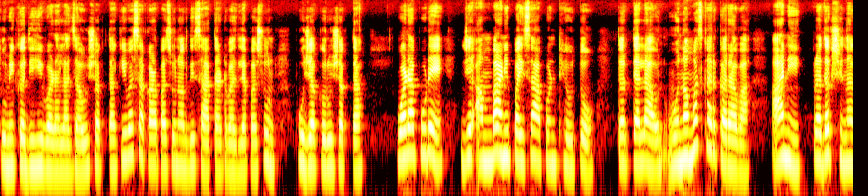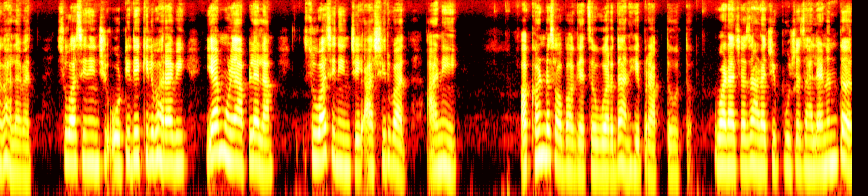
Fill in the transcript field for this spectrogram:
तुम्ही कधीही वडाला जाऊ शकता किंवा सकाळपासून अगदी 7-8 वाजल्यापासून पूजा करू शकता. वडापुढे जे आंबा आणि पैसा आपण ठेवतो, तर त्याला नमस्कार करावा आणि प्रदक्षिणा घालाव्यात. सुवासिनींची ओटी देखील भरावी. यामुळे आपल्याला सुवासिनींचे आशीर्वाद आणि अखंड सौभाग्याचं वरदान हे प्राप्त होतं. वडाच्या झाडाची पूजा झाल्यानंतर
